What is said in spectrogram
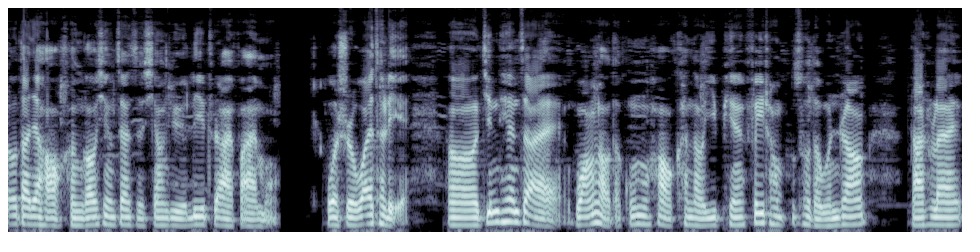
Hello，大家好，很高兴再次相聚励志 FM，我是 White 李。呃，今天在王老的公众号看到一篇非常不错的文章，拿出来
